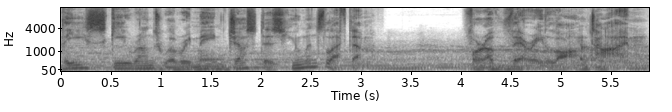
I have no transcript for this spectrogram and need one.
These ski runs will remain just as humans left them for a very long time.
